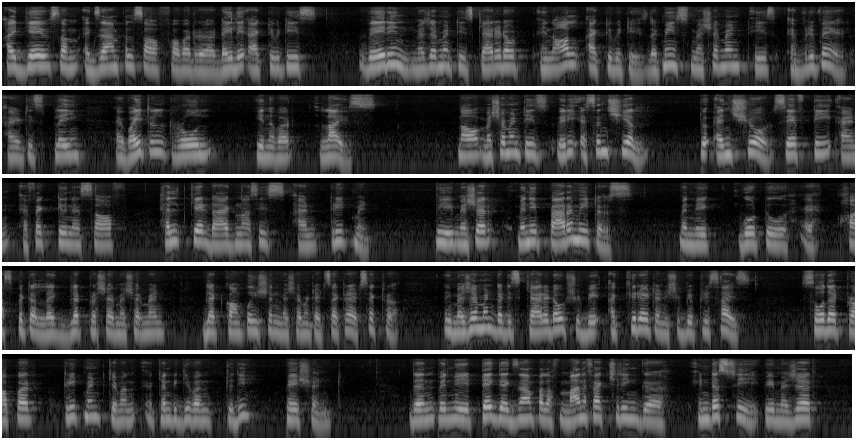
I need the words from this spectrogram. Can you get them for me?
I gave some examples of our uh, daily activities wherein measurement is carried out in all activities that means measurement is everywhere and it is playing a vital role in our lives. Now measurement is very essential to ensure safety and effectiveness of healthcare diagnosis and treatment. We measure many parameters when we go to a hospital like blood pressure measurement, blood composition measurement etc., etc. The measurement that is carried out should be accurate and should be precise so that proper treatment can, can be given to the patient. Then when we take the example of manufacturing uh, industry, we measure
